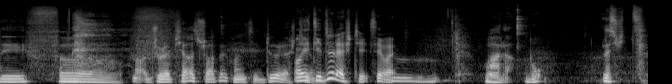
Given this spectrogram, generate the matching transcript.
effort. Non, Joe la Pirate, je te rappelle qu'on était deux à l'acheter. On était deux à l'acheter, c'est vrai. Voilà, bon, la suite.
